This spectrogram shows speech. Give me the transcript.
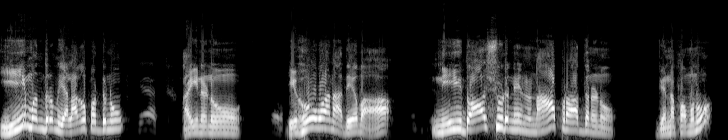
ఈ మందిరం ఎలాగ పట్టును? అయినను యహోవా నా దేవా నీ దాసుడు నేను నా ప్రార్థనను విన్నపమును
